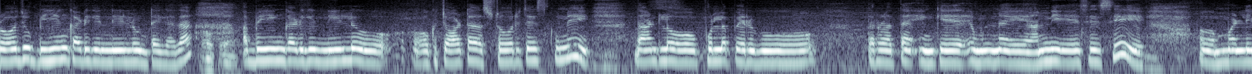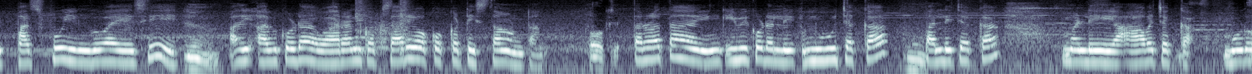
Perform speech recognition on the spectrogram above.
రోజు బియ్యం కడిగిన నీళ్ళు ఉంటాయి కదా. ఆ బియ్యం కడిగిన నీళ్ళు ఒక చోట స్టోర్ చేసుకుని దాంట్లో పుల్ల పెరుగు తర్వాత ఇంకే ఉన్నాయి అన్నీ వేసేసి మళ్ళీ పసుపు ఇంగువ వేసి అవి అవి కూడా వారానికి ఒకసారి ఒక్కొక్కటి ఇస్తూ ఉంటాను. తర్వాత ఇంక ఇవి కూడా నువ్వు చెక్క పల్లి చెక్క మళ్ళీ ఆవ చెక్క మూడు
